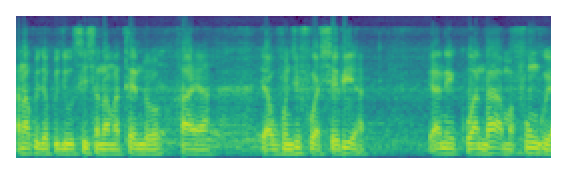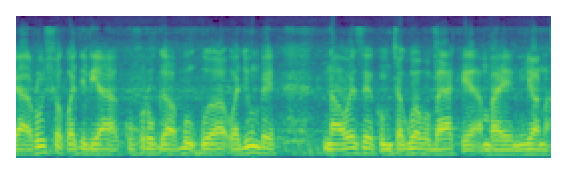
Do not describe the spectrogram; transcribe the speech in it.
anakuja kujihusisha na matendo haya ya uvunjifu wa sheria yaani kuandaa mafungu ya rushwa kwa ajili ya kuvuruga wajumbe na waweze kumchagua baba yake ambaye ni Yona.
